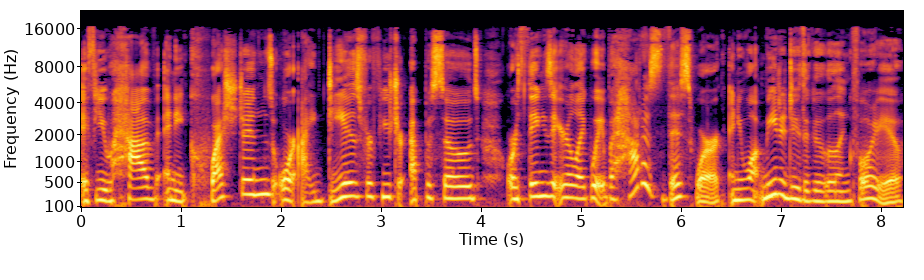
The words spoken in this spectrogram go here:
If you have any questions or ideas for future episodes or things that you're like, wait, but how does this work? And you want me to do the Googling for you,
